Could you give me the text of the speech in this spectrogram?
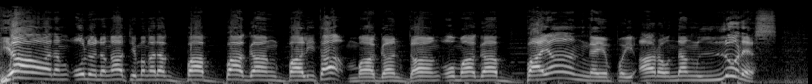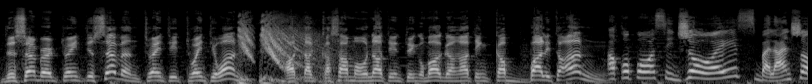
Yan ang ulo ng ating mga nagbabagang balita. Magandang umaga bayan. Ngayon po'y araw ng lunes, December 27, 2021. At nagkasama ho natin tuwing umaga ang ating kabalitaan. Ako po si Joyce Balancho.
